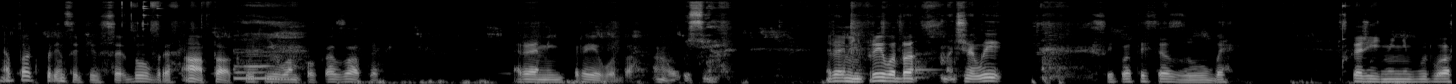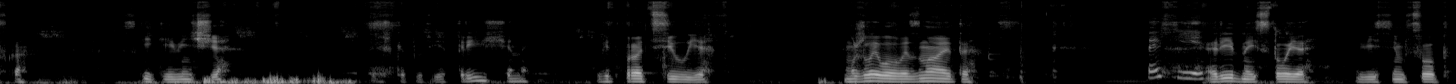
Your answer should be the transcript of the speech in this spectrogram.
А так, в принципі, все добре. А, так, хотів вам показати ремінь привода. А ось він. Ремінь привода почали сипатися зуби. Скажіть мені, будь ласка, скільки він ще трішки тут є тріщини, відпрацює. Можливо, ви знаєте, рідний стоїть 800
